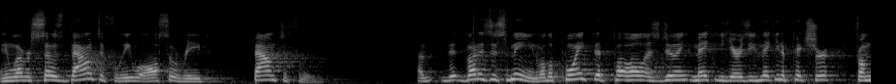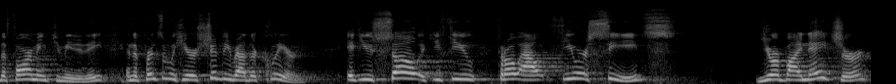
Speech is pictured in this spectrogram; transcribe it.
and whoever sows bountifully will also reap bountifully. Uh, what does this mean? Well, the point that Paul is doing, making here is he's making a picture from the farming community, and the principle here should be rather clear. If you sow, if you throw out fewer seeds, you're by nature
